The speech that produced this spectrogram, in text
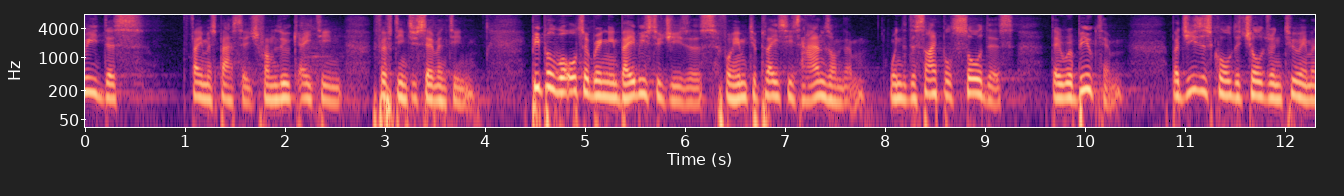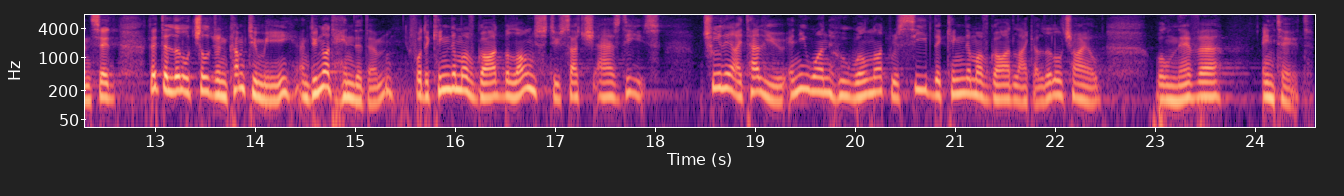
read this famous passage from Luke 18 15 to 17. People were also bringing babies to Jesus for him to place his hands on them. When the disciples saw this, they rebuked him. But Jesus called the children to him and said, Let the little children come to me, and do not hinder them, for the kingdom of God belongs to such as these. Truly I tell you, anyone who will not receive the kingdom of God like a little child will never enter it.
